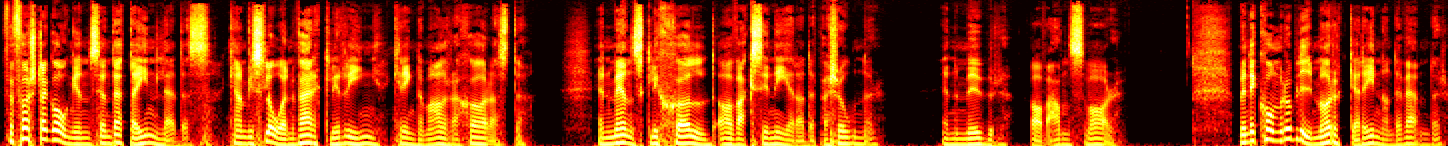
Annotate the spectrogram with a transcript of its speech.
För första gången sedan detta inleddes kan vi slå en verklig ring kring de allra sköraste. En mänsklig sköld av vaccinerade personer. En mur av ansvar. Men det kommer att bli mörkare innan det vänder.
